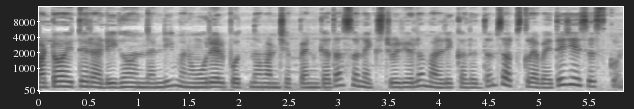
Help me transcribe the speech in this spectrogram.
ఆటో అయితే రెడీగా ఉందండి. మనం ఊరు వెళ్ళిపోతున్నాం అని చెప్పాను కదా. సో నెక్స్ట్ వీడియోలో మళ్ళీ కలుద్దాం. సబ్స్క్రైబ్ అయితే చేసేసుకోండి.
